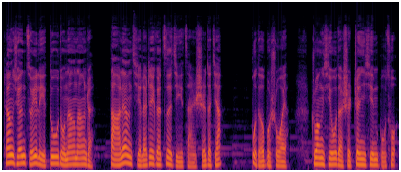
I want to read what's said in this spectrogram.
张璇嘴里嘟嘟囔囔着，打量起了这个自己暂时的家。不得不说呀，装修的是真心不错，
